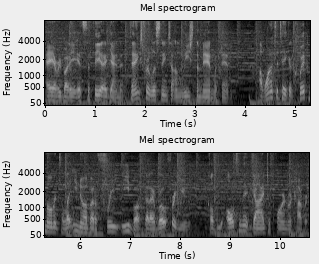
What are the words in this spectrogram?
Hey everybody, it's thea again. Thanks for listening to Unleash the Man Within. I wanted to take a quick moment to let you know about a free ebook that I wrote for you called The Ultimate Guide to Porn Recovery.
